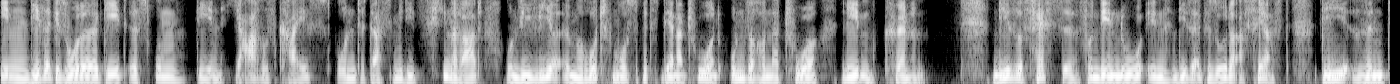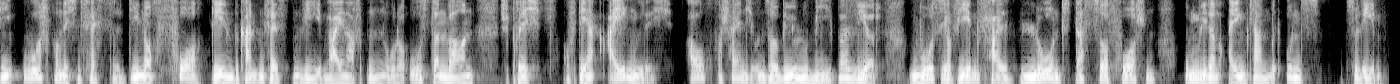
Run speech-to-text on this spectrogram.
In dieser Episode geht es um den Jahreskreis und das Medizinrad und wie wir im Rhythmus mit der Natur und unserer Natur leben können. Diese Feste, von denen du in dieser Episode erfährst, die sind die ursprünglichen Feste, die noch vor den bekannten Festen wie Weihnachten oder Ostern waren, sprich, auf der eigentlich auch wahrscheinlich unsere Biologie basiert wo es sich auf jeden Fall lohnt, das zu erforschen, um wieder im Einklang mit uns zu leben.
